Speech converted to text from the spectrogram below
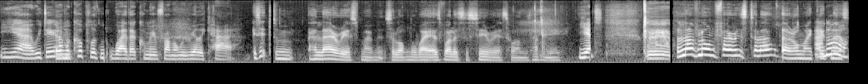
Yeah, we do have a couple of where they're coming from and we really care. Is it some hilarious moments along the way as well as the serious ones, haven't you? Yes, we Love Lawn Ferret's still out there. Oh my goodness!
